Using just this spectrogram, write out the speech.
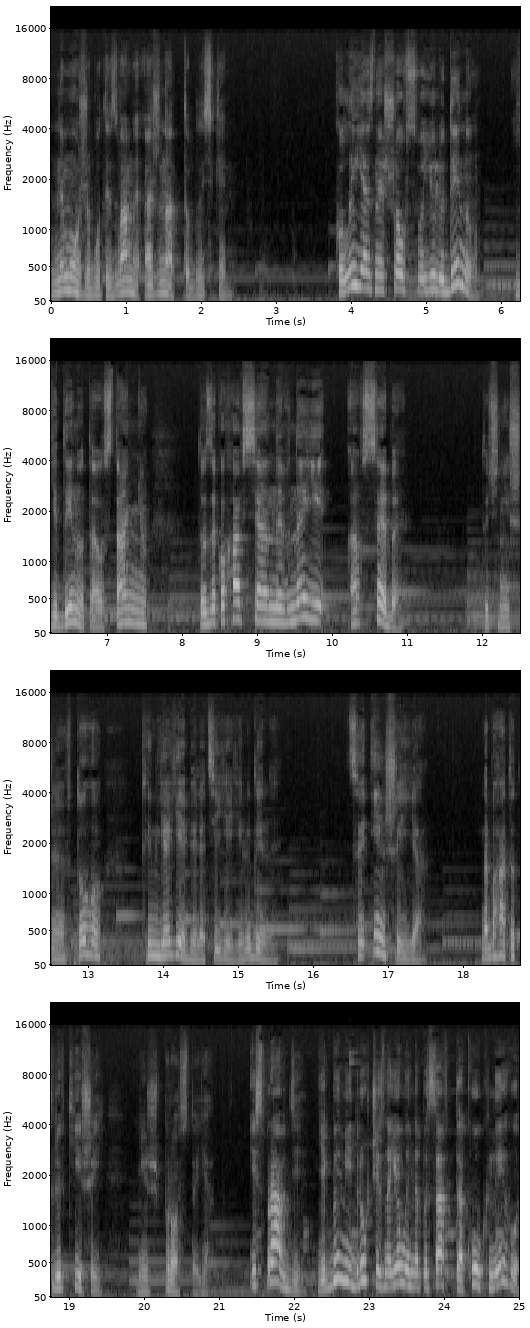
не можу бути з вами аж надто близьким. Коли я знайшов свою людину, єдину та останню, то закохався не в неї, а в себе, точніше, в того, ким я є біля цієї людини. Це інший я, набагато тривкіший, ніж просто я. І справді, якби мій друг чи знайомий написав таку книгу,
